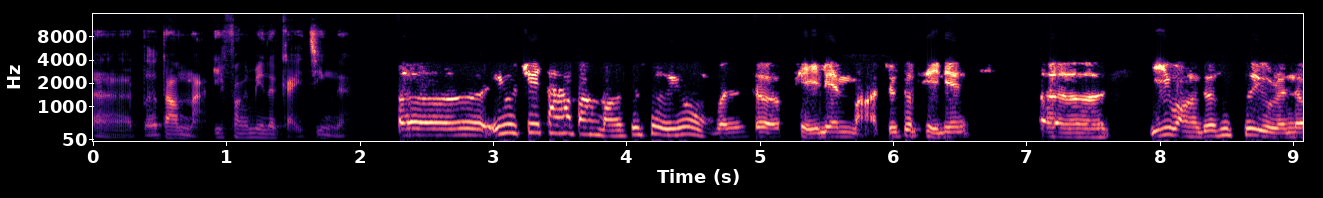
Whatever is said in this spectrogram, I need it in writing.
呃得到哪一方面的改进呢？呃，因为最大帮忙就是因为我们的陪练嘛，就是陪练，呃，以往都是自由人的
